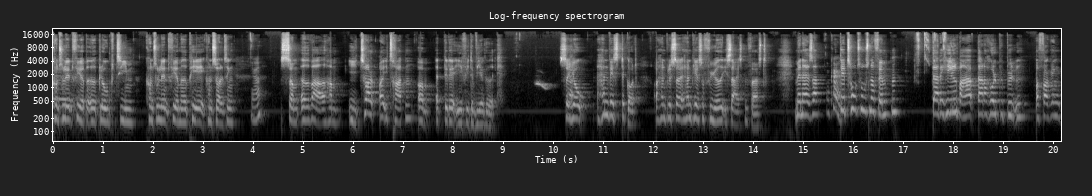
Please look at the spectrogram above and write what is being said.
Konsulentfirmaet Globe Team, konsulentfirmaet PA Consulting, Ja. som advarede ham i 12 og i 13 om, at det der EFI, det virkede ikke. Så ja. jo, han vidste det godt, og han, blev så, han bliver så fyret i 16 først. Men altså, Okay. det er 2015, der er det hele bare, der er der hul på bylden, og fucking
